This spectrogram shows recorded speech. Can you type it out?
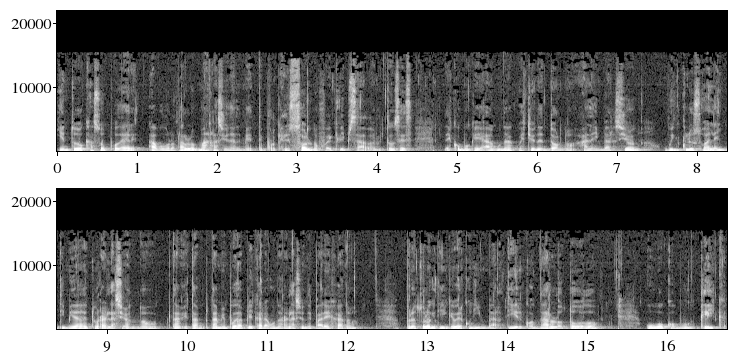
y en todo caso poder abordarlo más racionalmente, porque el sol no fue eclipsado. Entonces es como que alguna cuestión en torno a la inversión o incluso a la intimidad de tu relación, ¿no? También puede aplicar a una relación de pareja, ¿no? Pero todo lo que tiene que ver con invertir, con darlo todo, hubo como un clic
